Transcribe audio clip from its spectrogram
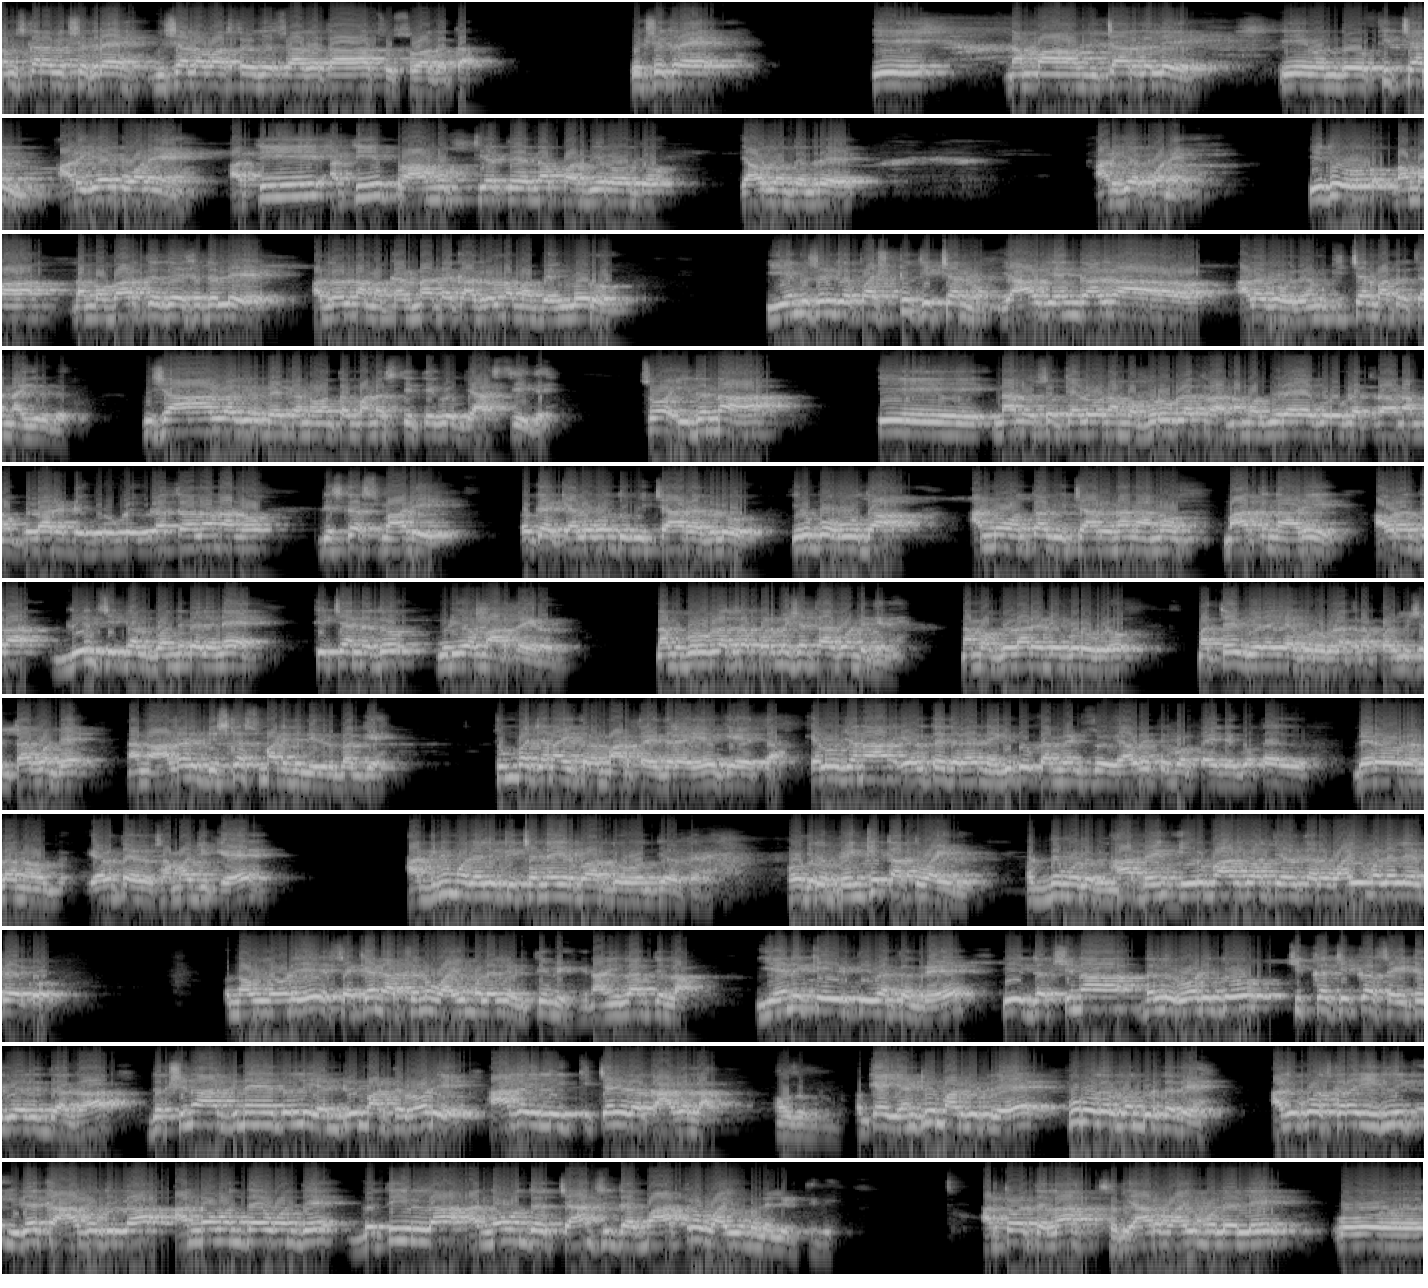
ನಮಸ್ಕಾರ ವೀಕ್ಷಕರೇ, ವಿಶಾಲ ವಾಸ್ತವಿಗೆ ಸ್ವಾಗತ, ಸುಸ್ವಾಗತ. ವೀಕ್ಷಕರೇ, ಈ ನಮ್ಮ ವಿಚಾರದಲ್ಲಿ ಈ ಒಂದು ಕಿಚನ್ ಅಡಿಗೆ ಕೋಣೆ ಅತಿ ಅತಿ ಪ್ರಾಮುಖ್ಯತೆಯನ್ನ ಪಡೆದಿರೋದು ಯಾವುದು ಅಂತಂದ್ರೆ ಅಡಿಗೆ ಕೋಣೆ. ಇದು ನಮ್ಮ ನಮ್ಮ ಭಾರತ ದೇಶದಲ್ಲಿ, ಅದರಲ್ಲೂ ನಮ್ಮ ಕರ್ನಾಟಕ, ಅದರಲ್ಲೂ ನಮ್ಮ ಬೆಂಗಳೂರು ಹೆಂಗಸರಿಗೆ ಫಸ್ಟ್ ಕಿಚನ್ ಯಾವ್ದು ಹೆಂಗಾದ್ರೂ ಅಳಗೋಗ್ಲಿ. ನಮ್ಮ ಕಿಚನ್ ಮಾತ್ರ ಚೆನ್ನಾಗಿರ್ಬೇಕು. ವಿಶಾಲವಾಗಿರ್ಬೇಕು ಅನ್ನುವಂತ ಮನಸ್ಥಿತಿಗಳು ಜಾಸ್ತಿ ಇದೆ. ಸೊ ಇದನ್ನ ಈ ನಾನು ಸೊ ಕೆಲವು ನಮ್ಮ ಗುರುಗಳ ಹತ್ರ, ನಮ್ಮ ವೀರಯ್ಯ ಗುರುಗಳ ಹತ್ರ, ನಮ್ಮ ಗುಳಾರೆಡ್ಡಿ ಗುರುಗಳು ಇವ್ರ ಹತ್ರ ಎಲ್ಲ ನಾನು ಡಿಸ್ಕಸ್ ಮಾಡಿ ಓಕೆ ಕೆಲವೊಂದು ವಿಚಾರಗಳು ಇರಬಹುದಾ ಅನ್ನುವಂತ ವಿಚಾರನ ನಾನು ಮಾತನಾಡಿ, ಅವ್ರ ಹತ್ರ ಗ್ರೀನ್ ಸಿಗ್ನಲ್ ಬಂದ ಮೇಲೆನೆ ಕಿಚನ್ ಅದು ವಿಡಿಯೋ ಮಾಡ್ತಾ ಇರೋದು. ನಮ್ಮ ಗುರುಗಳ ಹತ್ರ ಪರ್ಮಿಷನ್ ತಗೊಂಡಿದ್ದೀನಿ. ನಮ್ಮ ಗುಳಾರೆಡ್ಡಿ ಗುರುಗಳು ಮತ್ತೆ ವೀರಯ್ಯ ಗುರುಗಳ ಹತ್ರ ಪರ್ಮಿಷನ್ ತಗೊಂಡೆ. ನಾನು ಆಲ್ರೆಡಿ ಡಿಸ್ಕಸ್ ಮಾಡಿದ್ದೀನಿ ಇದ್ರ ಬಗ್ಗೆ. ತುಂಬಾ ಜನ ಈ ತರ ಮಾಡ್ತಾ ಇದ್ದಾರೆ. ಹೇಗೆ ಅಂತ. ಕೆಲವು ಜನ ಹೇಳ್ತಾ ಇದ್ದಾರೆ ನೆಗೆಟಿವ್ ಕಮೆಂಟ್ಸ್ ಯಾವ ರೀತಿ ಬರ್ತಾ ಇದೆ ಗೊತ್ತಾ? ಬೇರೆಯವರೆಲ್ಲ ನಾವು ಹೇಳ್ತಾ ಇದ್ದಾರೆ ಸಮಾಜಕ್ಕೆ. ಅಗ್ನಿಮೂಲೆಯಲ್ಲಿ ಕಿಚನ್ ಇರಬಾರ್ದು ಅಂತ ಹೇಳ್ತಾರೆ. ಹೌದು. ಬೆಂಕಿ ತತ್ವ ಇದು. ಅಗ್ನಿಮೂಲ ಆ ಬೆಂಕಿ ಇರಬಾರ್ದು ಅಂತ ಹೇಳ್ತಾರೆ. ವಾಯುಮೂಲೆಯಲ್ಲಿ ಇರಬೇಕು. ನಾವು ನೋಡಿ ಸೆಕೆಂಡ್ ಆಪ್ಷನ್ ವಾಯುಮೂಲೆಯಲ್ಲಿ ಇಡ್ತೀವಿ. ನಾನು ಇಲ್ಲ ಅಂತಿಲ್ಲ. ಏನಕ್ಕೆ ಇಡ್ತೀವಿ ಅಂತಂದ್ರೆ ಈ ದಕ್ಷಿಣದಲ್ಲಿ ರೋಡ್ ಇದ್ದು ಚಿಕ್ಕ ಚಿಕ್ಕ ಸೈಟ್ಗಳಿದ್ದಾಗ ದಕ್ಷಿಣ ಆಗ್ನೇಯದಲ್ಲಿ ಎಂಟ್ರಿ ಮಾಡ್ತಾರೆ. ನೋಡಿ ಆಗ ಇಲ್ಲಿ ಕಿಚನ್ ಇಡಕ್ ಆಗಲ್ಲ. ಹೌದು ಓಕೆ ಎಂಟ್ರಿ ಮಾಡ್ಬಿಟ್ರೆ ಪೂರ್ವದಲ್ಲಿ ಬಂದ್ಬಿಡ್ತದೆ. ಅದಕ್ಕೋಸ್ಕರ ಇಲ್ಲಿ ಇದಕ್ಕೆ ಆಗೋದಿಲ್ಲ ಅನ್ನೋ ಒಂದೇ ಒಂದೇ ಗತಿ ಇಲ್ಲ ಅನ್ನೋ ಒಂದು ಚಾನ್ಸ್ ಇದ್ದಾಗ ಮಾತ್ರ ವಾಯುಮೂಲೆಯಲ್ಲಿ ಇರ್ತೀವಿ. ಅರ್ಥವಾಯ್ತಲ್ಲ ಸರಿ. ಯಾರು ವಾಯುಮೂಲೆಯಲ್ಲಿ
